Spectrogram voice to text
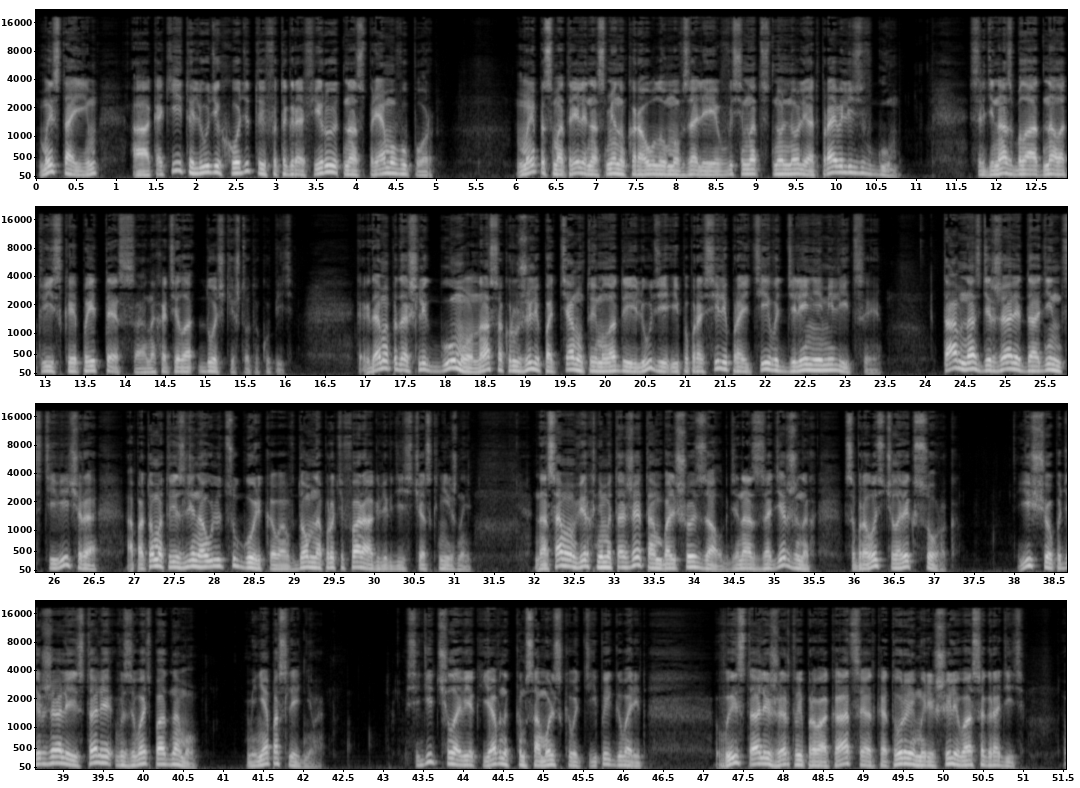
Мы стоим, а какие-то люди ходят и фотографируют нас прямо в упор. Мы посмотрели на смену караула у Мавзолея в 18.00 и отправились в ГУМ. Среди нас была одна латвийская поэтесса, она хотела дочке что-то купить. Когда мы подошли к ГУМу, нас окружили подтянутые молодые люди и попросили пройти в отделение милиции. Там нас держали до 11 вечера, а потом отвезли на улицу Горького, в дом напротив Арагви, где сейчас книжный. На самом верхнем этаже там большой зал, где нас задержанных собралось человек 40. Еще подержали и стали вызывать по одному. Меня последнего. Сидит человек явно комсомольского типа и говорит, «Вы стали жертвой провокации, от которой мы решили вас оградить».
